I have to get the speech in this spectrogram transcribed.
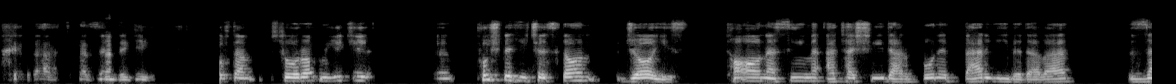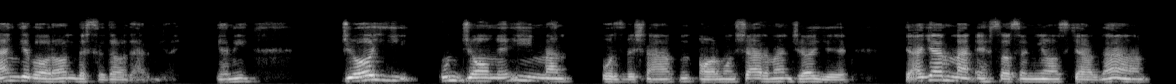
خبرت از زندگی. گفتم سهراب میگه که پشت هیچستان جایی است. تا نسیم اتشی در بن برگی بدود زنگ باران به صدا در میآید. یعنی جایی اون جامعه من عضوشم اون آرمان شهر من جاییه که اگر من احساس نیاز کردم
